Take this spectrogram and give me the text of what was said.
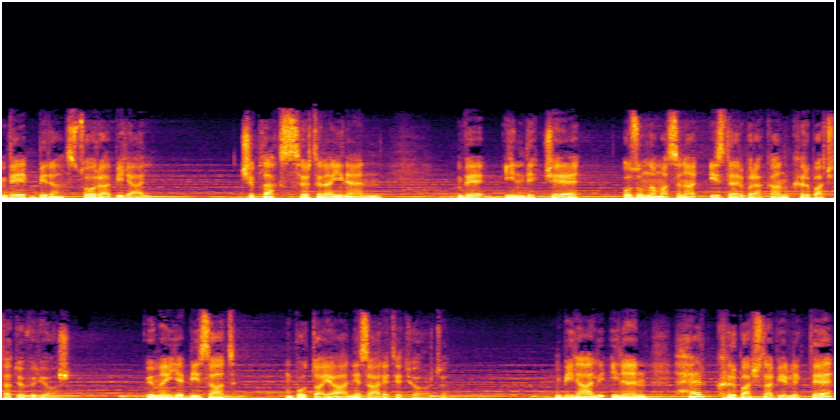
Ve biraz sonra Bilal çıplak sırtına inen ve indikçe uzunlamasına izler bırakan kırbaçla dövülüyor. Ümeyye bizzat bu dayağa nezaret ediyordu. Bilal inen her kırbaçla birlikte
